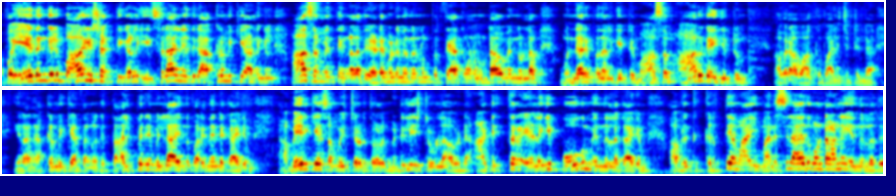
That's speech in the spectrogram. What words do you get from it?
അപ്പോൾ ഏതെങ്കിലും ബാഹ്യശക്തികൾ ഇസ്രായേലിനെതിരെ ആക്രമിക്കുകയാണെങ്കിൽ ആ സമയത്ത് ഞങ്ങൾ അത് ഇടപെടുമെന്നുള്ള പ്രത്യാക്രമണം ഉണ്ടാവുമെന്നുള്ള മുന്നറിയിപ്പ് നൽകിയിട്ട് മാസം ആറ് കഴിഞ്ഞിട്ടും അവർ ആ വാക്ക് പാലിച്ചിട്ടില്ല. ഇറാൻ ആക്രമിക്കാൻ തങ്ങൾക്ക് താല്പര്യമില്ല എന്ന് പറയുന്നതിന്റെ കാര്യം അമേരിക്കയെ സംബന്ധിച്ചിടത്തോളം മിഡിൽ ഈസ്റ്റിലുള്ള അവരുടെ അടിത്തറ ഇളകി പോകും എന്നുള്ള കാര്യം അവർക്ക് കൃത്യമായി മനസ്സിലായതുകൊണ്ടാണ് എന്നുള്ളത്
